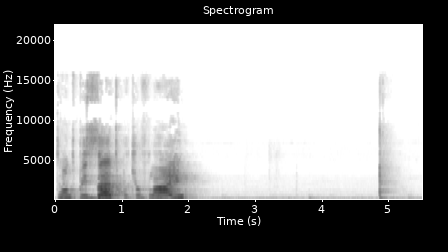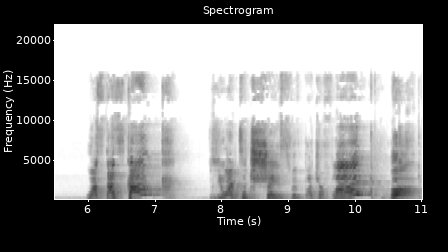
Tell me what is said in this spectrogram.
Don't be sad, butterfly. What's that skunk? You want to chase with butterfly? Ah.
